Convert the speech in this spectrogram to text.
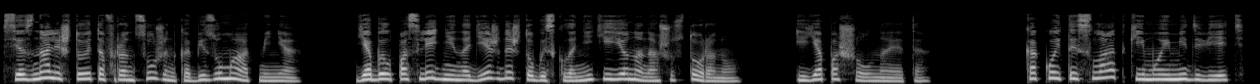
Все знали, что эта француженка без ума от меня. Я был последней надеждой, чтобы склонить ее на нашу сторону. И я пошел на это. «Какой ты сладкий, мой медведь!»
